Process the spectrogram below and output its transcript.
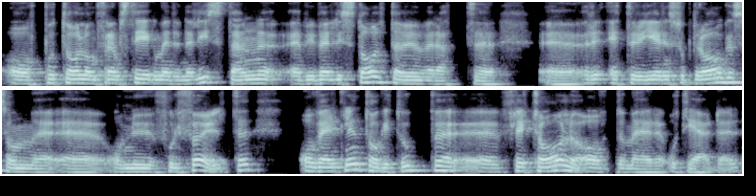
Och på tal om framsteg med den här listan är vi väldigt stolta över att eh, Eh, ett regeringsuppdrag som eh, och nu fullföljt och verkligen tagit upp eh, flertal av de här åtgärder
